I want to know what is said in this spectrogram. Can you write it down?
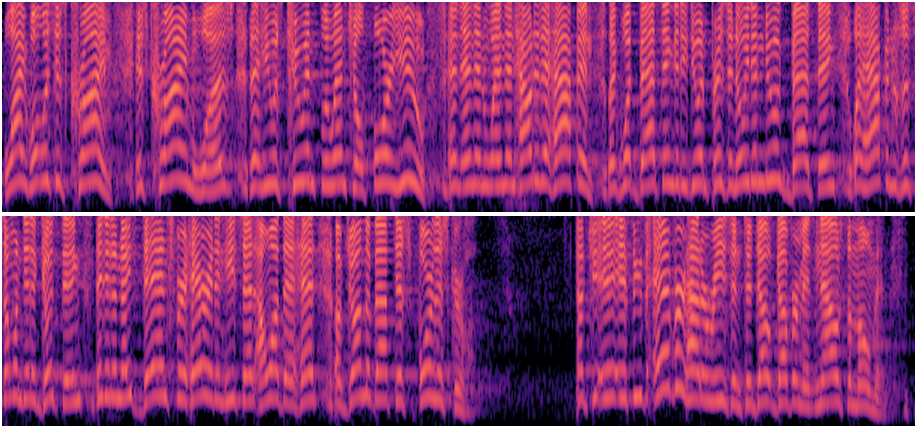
Why? What was his crime? His crime was that he was too influential for you. And, and, then, and then how did it happen? Like, what bad thing did he do in prison? No, he didn't do a bad thing. What happened was that someone did a good thing. They did a nice dance for Herod, and he said, I want the head of John the Baptist for this girl. Now, if you've ever had a reason to doubt government, now's the moment.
